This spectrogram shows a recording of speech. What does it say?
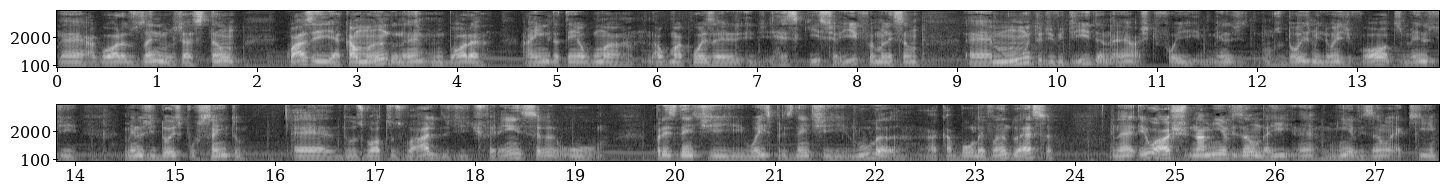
né? agora os ânimos já estão quase acalmando, né? Embora ainda tenha alguma, alguma coisa de resquício aí, foi uma eleição é, muito dividida, né? Acho que foi menos de uns 2 milhões de votos, menos de, menos de 2% é, dos votos válidos de diferença. O presidente, o ex-presidente Lula acabou levando essa, né? Eu acho, na minha visão daí, né? Minha visão é que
